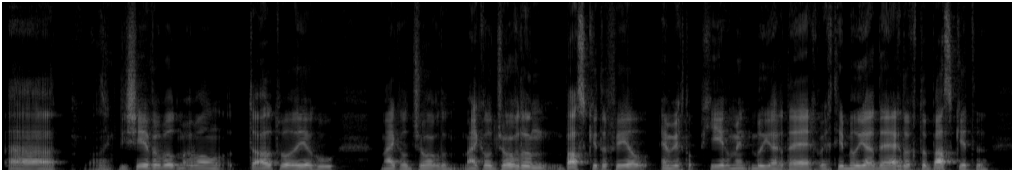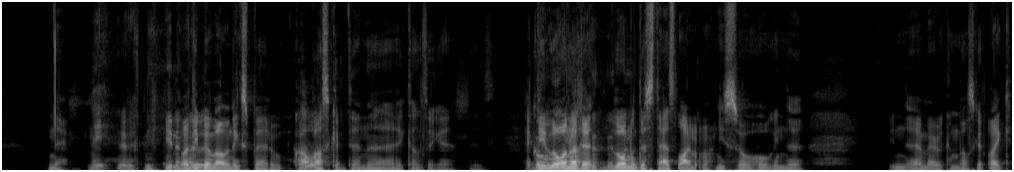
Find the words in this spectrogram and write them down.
eh, dat is een cliché voorbeeld, maar wel, het het wel heel goed. Michael Jordan. Michael Jordan baskette veel en werd op een gegeven moment miljardair. Werd hij miljardair door te basketten? Nee. Nee, hij werd niet Want ik ben wel een expert qua Alle- basket en eh, ik kan zeggen... dus- Die lonen, de, lonen destijds lagen nog niet zo hoog in de, in de American basket. Like,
